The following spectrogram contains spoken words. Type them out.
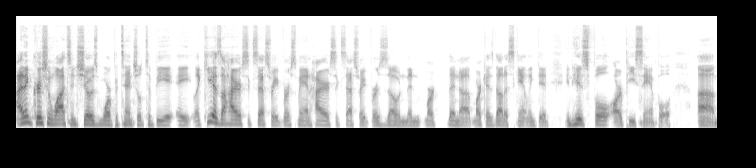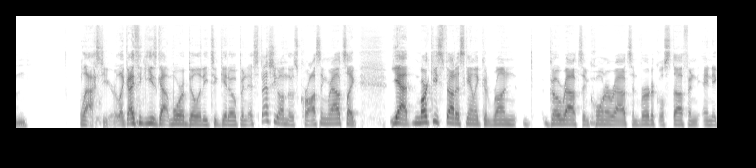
I think Christian Watson shows more potential to be a like he has a higher success rate versus man, higher success rate versus zone than Mark than uh, Marquez Valdes-Scantling did in his full RP sample um last year. Like I think he's got more ability to get open, especially on those crossing routes. Like, yeah, Marquez Valdes-Scantling could run go routes and corner routes and vertical stuff, and and it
